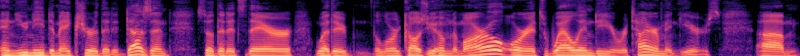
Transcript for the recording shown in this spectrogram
And you need to make sure that it doesn't so that it's there, whether the Lord calls you home tomorrow or it's well into your retirement years. Um,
